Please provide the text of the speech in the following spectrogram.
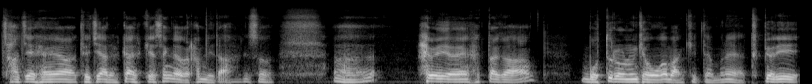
자제해야 되지 않을까 이렇게 생각을 합니다. 그래서, 어, 해외 여행 했다가 못 들어오는 경우가 많기 때문에 특별히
